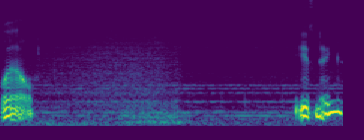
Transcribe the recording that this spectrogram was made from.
Well. Evening.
